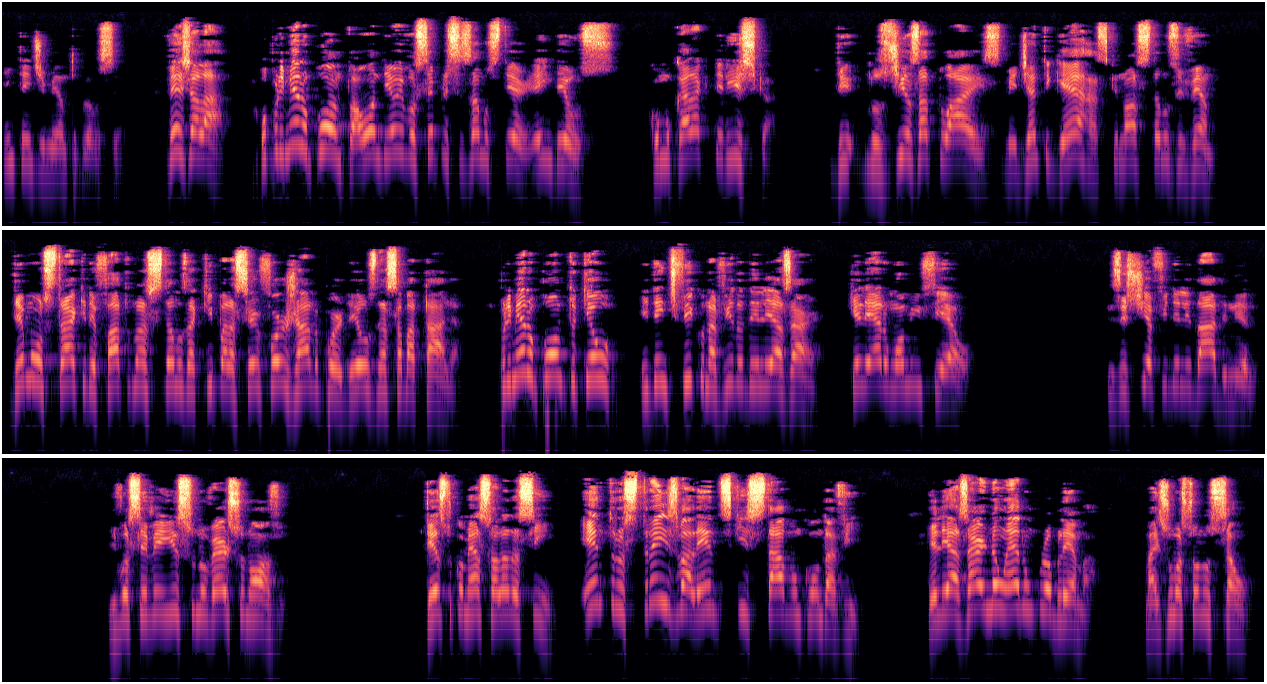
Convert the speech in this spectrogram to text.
entendimento para você. Veja lá, o primeiro ponto aonde eu e você precisamos ter em Deus, como característica de, nos dias atuais, mediante guerras que nós estamos vivendo, demonstrar que de fato nós estamos aqui para ser forjado por Deus nessa batalha. Primeiro ponto que eu identifico na vida de Eleazar, que ele era um homem fiel. Existia fidelidade nele. E você vê isso no verso 9. O texto começa falando assim: entre os três valentes que estavam com Davi, Eleazar não era um problema, mas uma solução.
